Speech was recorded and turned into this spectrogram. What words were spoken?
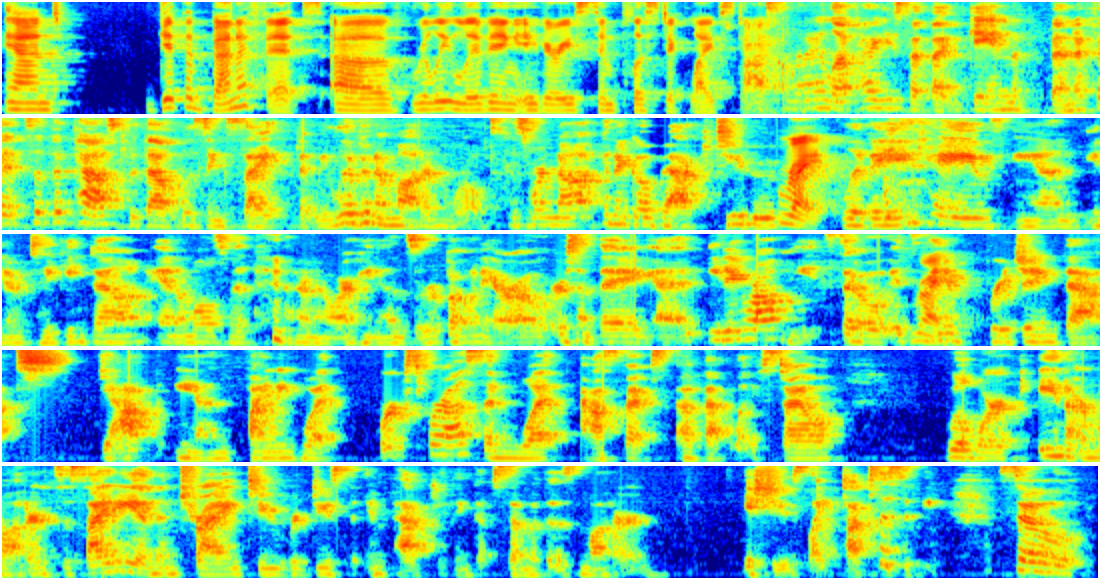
and get the benefits of really living a very simplistic lifestyle. Awesome. And I love how you said that gain the benefits of the past without losing sight that we live in a modern world because we're not going to go back to right. living in caves and, you know, taking down animals with, I don't know, our hands or a bow and arrow or something and eating raw meat. So it's right. kind of bridging that gap and finding what works for us and what aspects of that lifestyle will work in our modern society and then trying to reduce the impact, I think, of some of those modern issues like toxicity. So,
